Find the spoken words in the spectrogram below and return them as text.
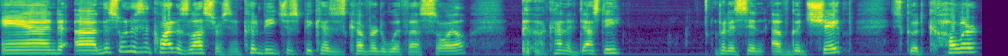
And uh, this one isn't quite as lustrous. It could be just because it's covered with uh, soil, kind of dusty. But it's in of good shape. It's good color.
